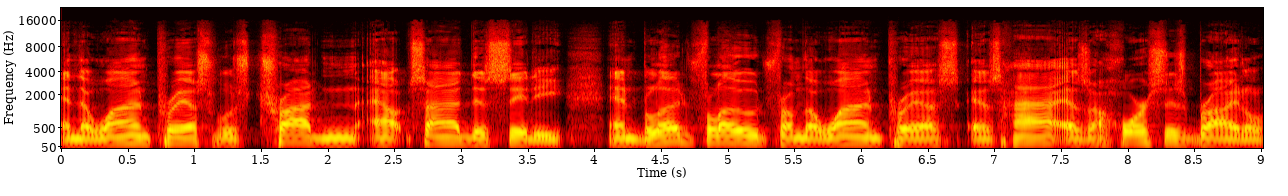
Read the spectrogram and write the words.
and the winepress was trodden outside the city, and blood flowed from the winepress as high as a horse's bridle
